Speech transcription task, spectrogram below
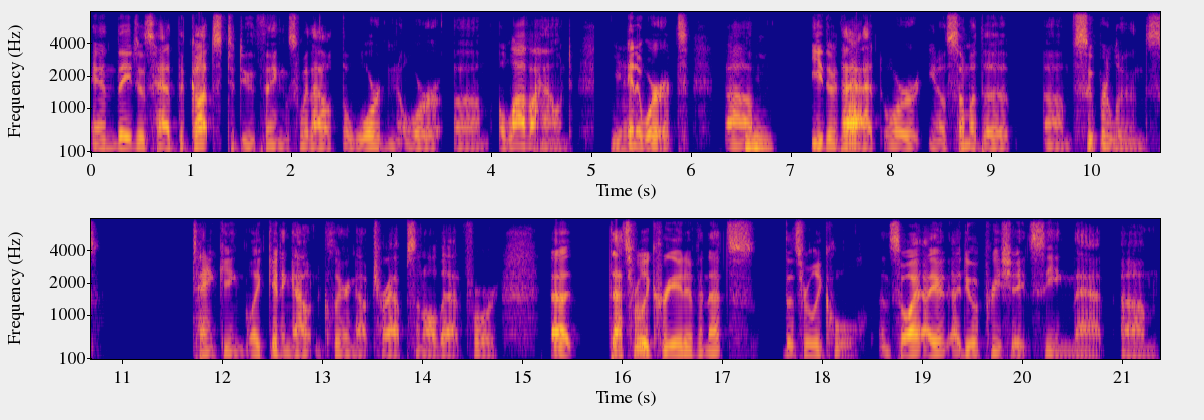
and they just had the guts to do things without the Warden or um, a Lava Hound, Yeah. and it worked. Um, Mhm. Either that, or you know, some of the um, super loons tanking, like getting out and clearing out traps and all that. For uh, that's really creative, and that's that's really cool. And so I, I, I do appreciate seeing that. Um,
